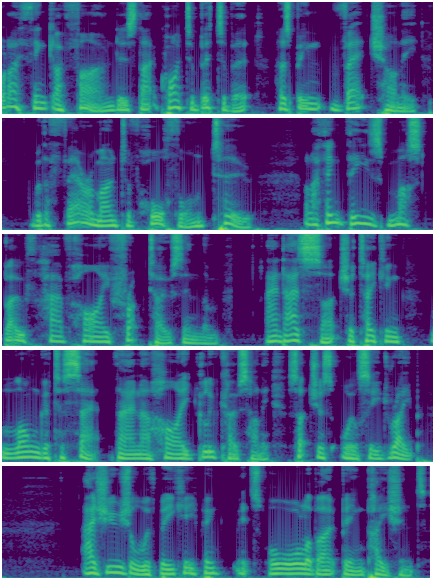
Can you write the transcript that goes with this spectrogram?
what I think I've found is that quite a bit of it has been vetch honey, with a fair amount of hawthorn too. And I think these must both have high fructose in them, and as such are taking longer to set than a high glucose honey, such as oilseed rape. As usual with beekeeping, it's all about being patient.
